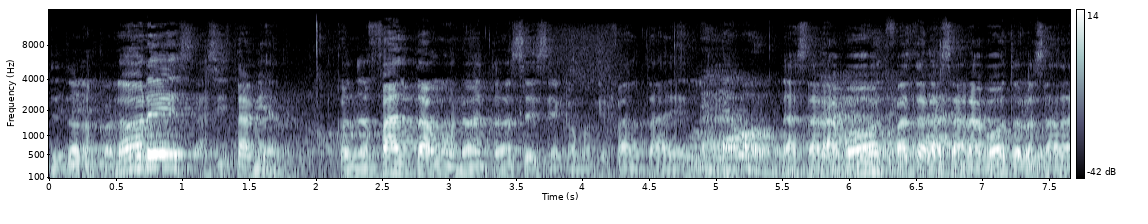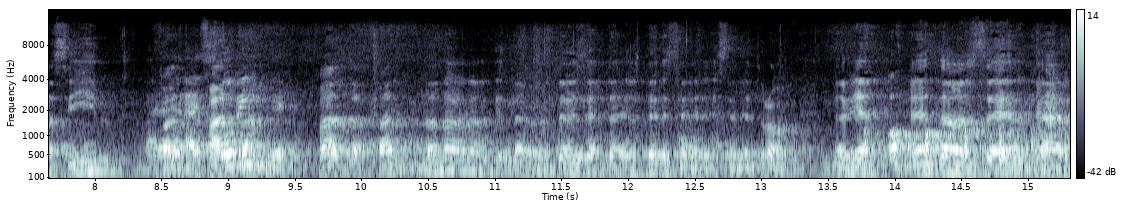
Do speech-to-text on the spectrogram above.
de todos los colores, así está bien. Cuando falta uno, entonces es como que falta el, la, la zarabot, falta la zarabot o los adasim, falta, falta, falta, falta, no, no, no, ¿qué tal? Usted es, usted es el, es el electrón, ¿está bien? Entonces, claro,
